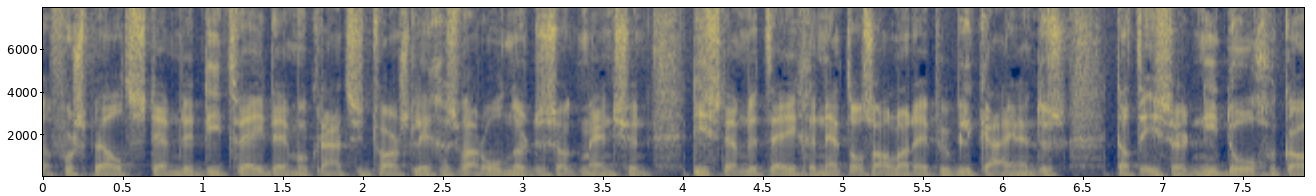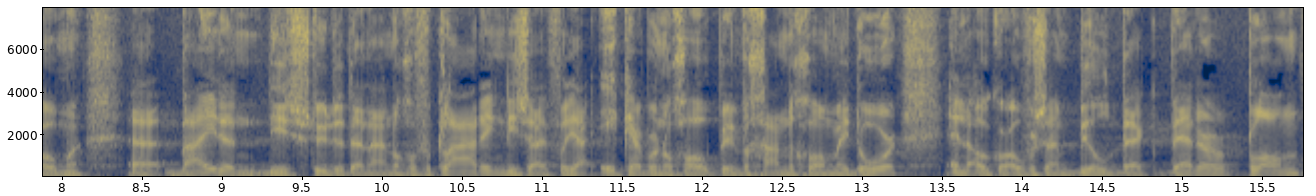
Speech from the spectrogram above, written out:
voorspeld stemden die twee democratische dwarsliggers, waaronder dus ook Manchin, die stemden tegen, net als alle Republikeinen. Dus dat is er niet doorgekomen. Uh, Biden die stuurde daarna nog een verklaring. Die zei van ja, ik heb er nog hoop in, we gaan er gewoon mee door. En ook over zijn Build Back Better plan,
